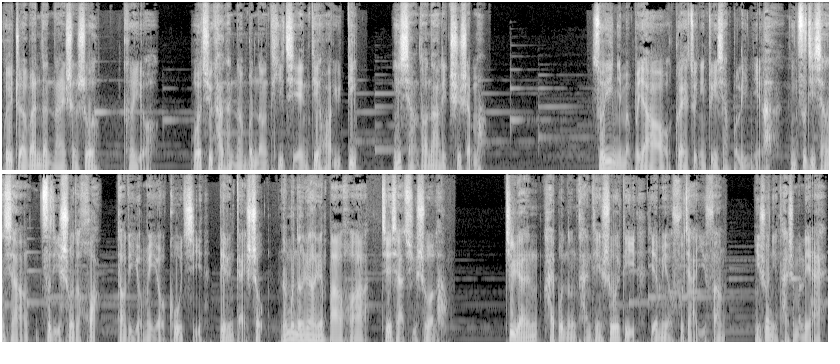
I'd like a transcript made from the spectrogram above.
会转弯的男生说：“可以哦。”我去看看能不能提前电话预定，你想到那里吃什么？所以你们不要怪罪你对象不理你了，你自己想想自己说的话到底有没有顾及别人感受，能不能让人把话接下去说了？既然还不能谈天说地，也没有富甲一方，你说你谈什么恋爱？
